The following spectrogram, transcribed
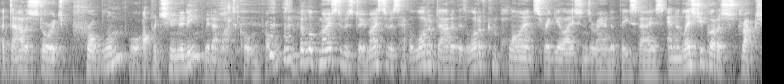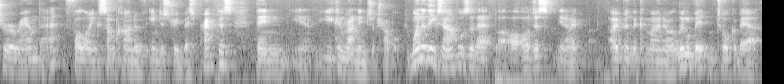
a data storage problem or opportunity. We don't like to call them problems. but look, most of us do. Most of us have a lot of data. There's a lot of compliance regulations around it these days. And unless you've got a structure around that, following some kind of industry best practice, then you, know, you can run into trouble. One of the examples of that, I'll just, you know, open the kimono a little bit and talk about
